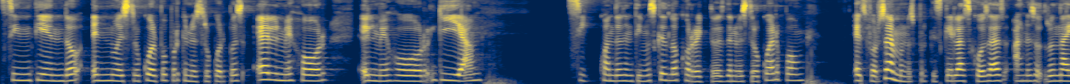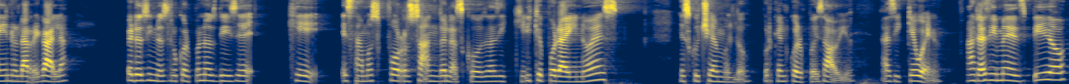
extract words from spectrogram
sintiendo en nuestro cuerpo, porque nuestro cuerpo es el mejor el mejor guía, si cuando sentimos que es lo correcto desde nuestro cuerpo, esforcémonos, porque es que las cosas a nosotros nadie nos las regala, pero si nuestro cuerpo nos dice que estamos forzando las cosas y que, y que por ahí no es, escuchémoslo, porque el cuerpo es sabio. Así que bueno, ahora sí me despido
